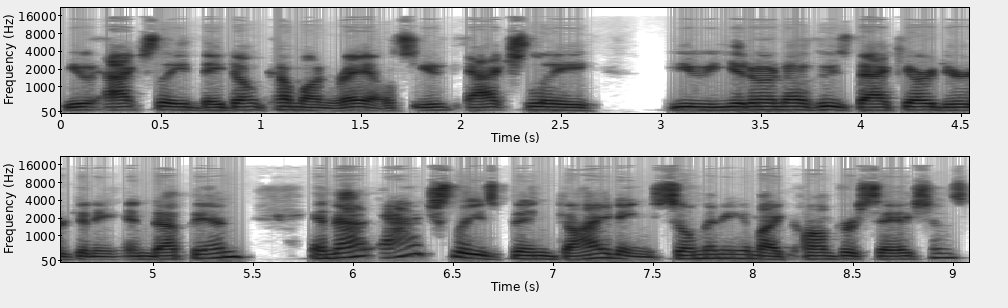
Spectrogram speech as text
You actually, they don't come on rails. You actually you you don't know whose backyard you're going to end up in and that actually has been guiding so many of my conversations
